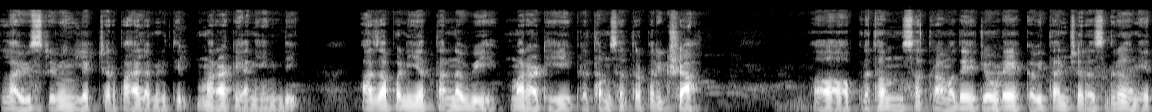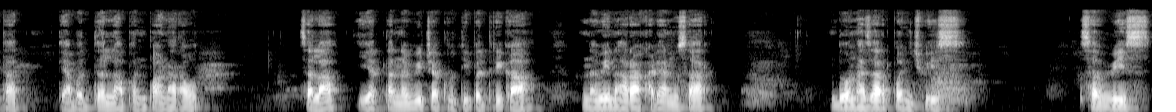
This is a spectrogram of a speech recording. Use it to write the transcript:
लाईव्ह स्ट्रीमिंग लेक्चर पाहायला मिळतील मराठी आणि हिंदी. आज आपण इयत्ता नववी मराठी प्रथम सत्र परीक्षा प्रथम सत्रामध्ये जेवढे कवितांचे रसग्रहण येतात त्याबद्दल आपण पाहणार आहोत. चला इयत्ता नववीच्या कृतीपत्रिका नवीन आराखड्यानुसार दोन हजार पंचवीस सव्वीस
